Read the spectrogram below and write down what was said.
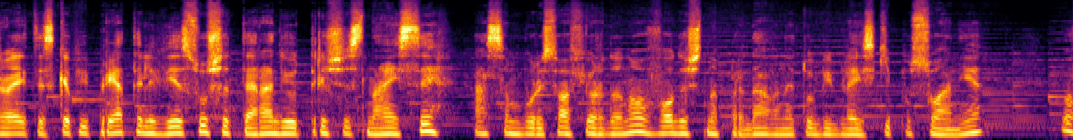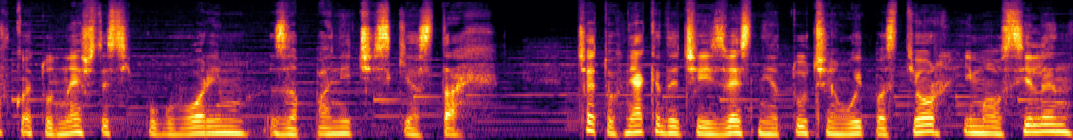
Здравейте, скъпи приятели! Вие слушате Радио 316. Аз съм Борислав Йорданов, водещ на предаването Библейски послания, в което днес ще си поговорим за паническия страх. Четох някъде, че известният учен Луи Пастьор имал силен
